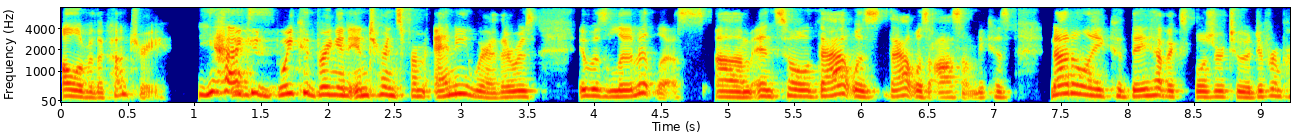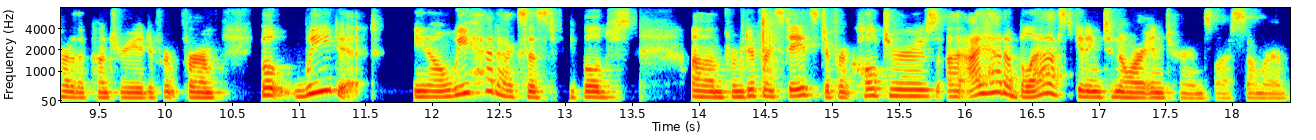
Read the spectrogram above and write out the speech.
all over the country. Yes. We could we could bring in interns from anywhere. There was it was limitless. Um, and so that was that was awesome because not only could they have exposure to a different part of the country, a different firm, but we did. You know, we had access to people just um, from different states, different cultures. I, I had a blast getting to know our interns last summer.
